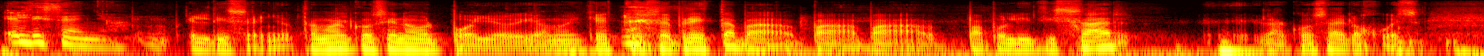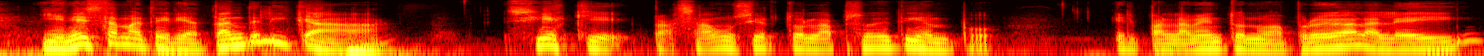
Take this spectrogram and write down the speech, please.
El diseño. El diseño, está mal cocinado el pollo, digamos, y que esto se presta para pa, politizar la cosa de los jueces. Y en esta materia tan delicada, si es que pasado un cierto lapso de tiempo, el Parlamento no aprueba la ley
